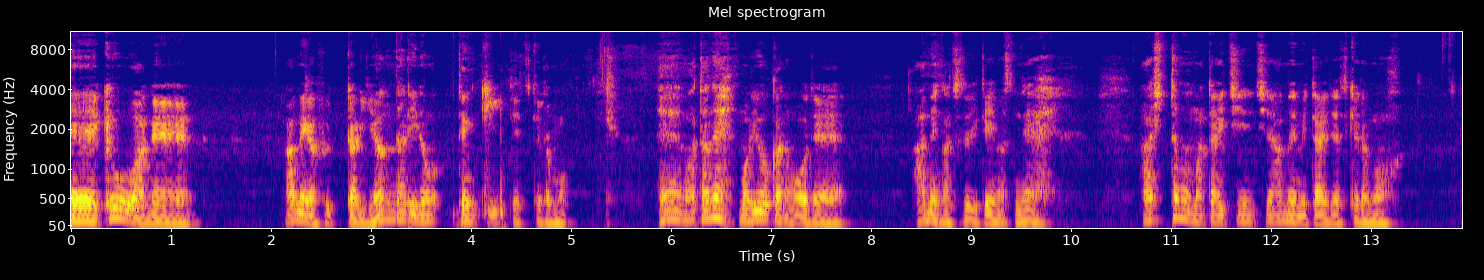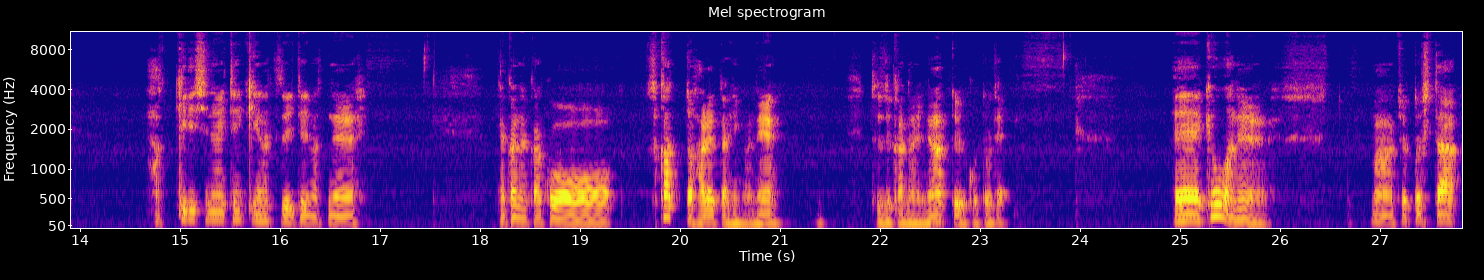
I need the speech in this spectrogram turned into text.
えー、今日はね、雨が降ったり止んだりの天気ですけども、えー、またね、盛岡の方で雨が続いていますね。明日もまた一日雨みたいですけども、はっきりしない天気が続いていますね。なかなかこう、スカッと晴れた日がね、続かないなということで。えー、今日はね、まあちょっとした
